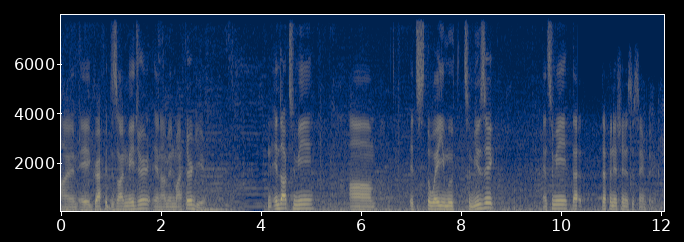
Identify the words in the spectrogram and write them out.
I'm a graphic design major and I'm in my third year. And Indak to me, um, it's the way you move to music, and to me, that definition is the same thing.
